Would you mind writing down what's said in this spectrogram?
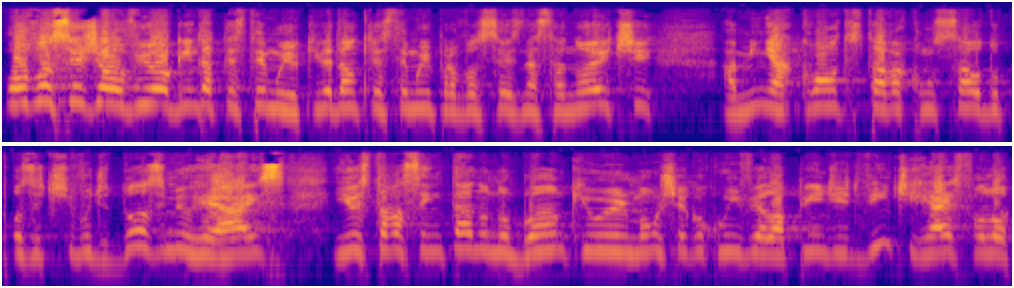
Ou você já ouviu alguém dar testemunho? Eu queria dar um testemunho para vocês nesta noite. A minha conta estava com saldo positivo de 12 mil reais e eu estava sentado no banco e o irmão chegou com um envelopinho de 20 reais e falou:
